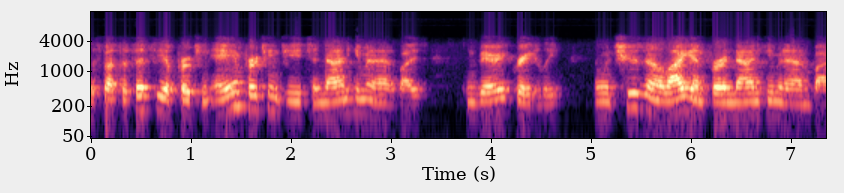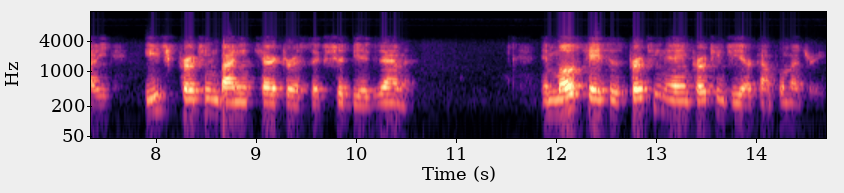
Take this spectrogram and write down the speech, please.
The specificity of protein A and protein G to non-human antibodies can vary greatly, and when choosing a ligand for a non-human antibody, each protein binding characteristic should be examined. In most cases, protein A and protein G are complementary,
